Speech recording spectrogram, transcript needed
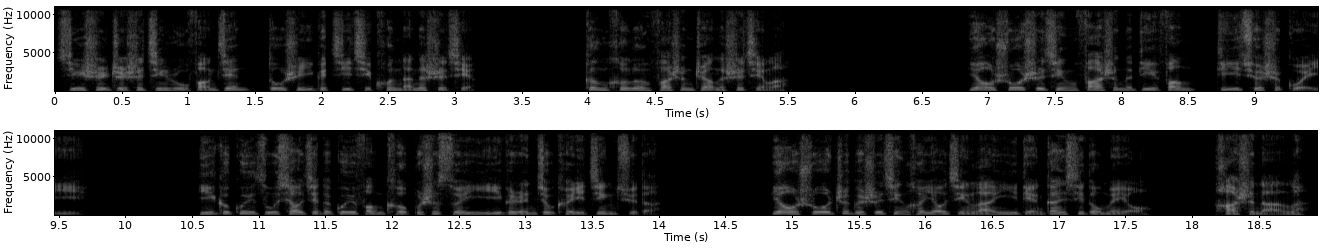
即使只是进入房间，都是一个极其困难的事情，更何论发生这样的事情了。要说事情发生的地方的确是诡异，一个贵族小姐的闺房可不是随意一个人就可以进去的。要说这个事情和姚锦兰一点干系都没有，怕是难了。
